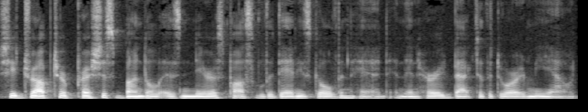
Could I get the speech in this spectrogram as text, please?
She dropped her precious bundle as near as possible to Danny's golden head and then hurried back to the door and meowed.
